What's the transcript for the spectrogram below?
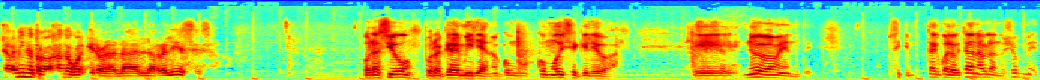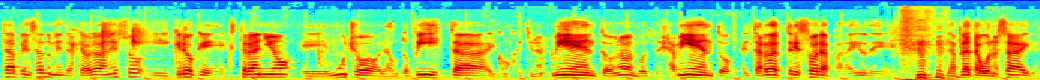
termino trabajando a cualquier hora, la, realidad es esa. Horacio, por acá Emiliano, ¿cómo, dice que le va? Eh, nuevamente, Sí, tal cual lo que estaban hablando. Yo me estaba pensando mientras que hablaban eso y creo que extraño eh, mucho la autopista, el congestionamiento, ¿no? el embotellamiento, el tardar tres horas para ir de La Plata a Buenos Aires.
